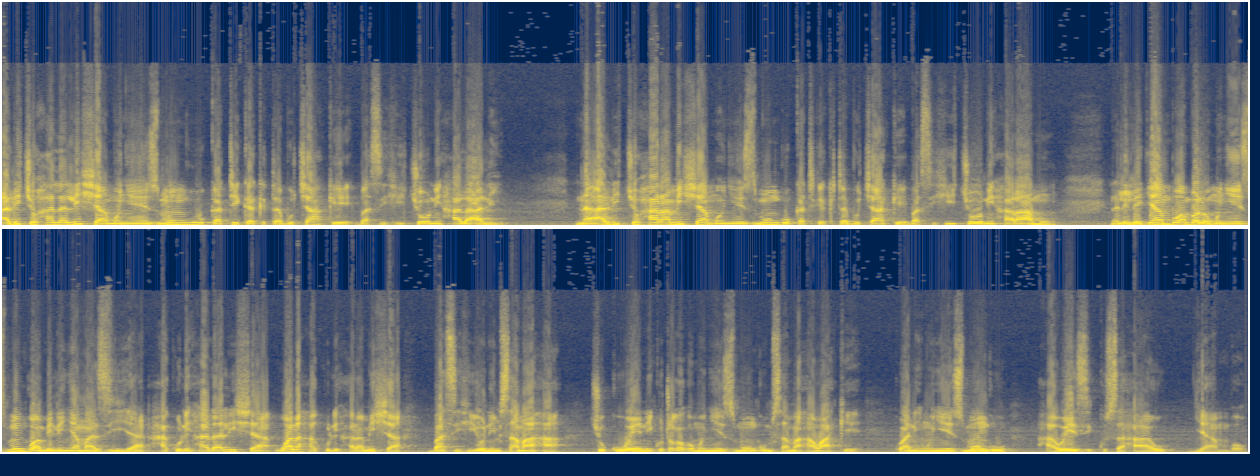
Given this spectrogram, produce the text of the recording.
alichohalalisha mwenyezi mungu katika kitabu chake basi hicho ni halali na alichoharamisha mwenyezi mungu katika kitabu chake basi hicho ni haramu. Na lile jambo ambalo mwenyezi mungu amelinyamazia hakulihalalisha wala hakuliharamisha basi hiyo ni msamaha. Chukueni kutoka kwa mwenyezi mungu msamaha wake kwani mwenyezi mungu hawezi kusahau jambo.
